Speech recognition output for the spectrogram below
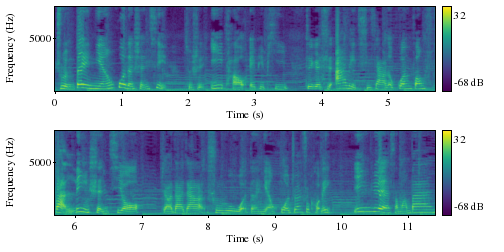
准备年货的神器，就是一淘 APP，这个是阿里旗下的官方返利神器哦。”只要大家输入我的年货专属口令“音乐扫盲班”，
